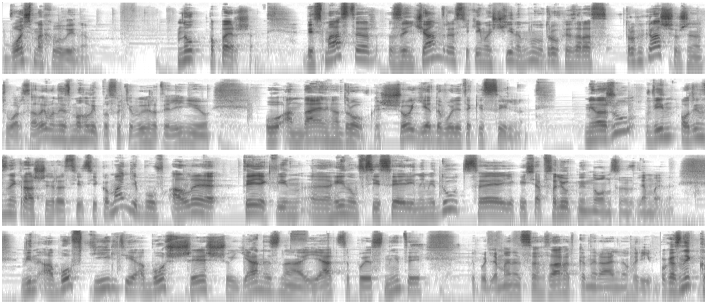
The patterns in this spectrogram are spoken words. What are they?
восьма хвилина. Ну, по-перше, Бісмастер з Enchantress якимось чином, ну, трохи зараз трохи краще вже на Творс, але вони змогли, по суті, виграти лінію у Undying Дровки, що є доволі таки сильно. Мілажу він один з найкращих гравців в цій команді був, але те, як він е, гинув в цій серії на міду, це якийсь абсолютний нонсенс для мене. Він або в тільті, або ще що, я не знаю, як це пояснити. Типу, для мене це загадка нереального рівня. Показник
